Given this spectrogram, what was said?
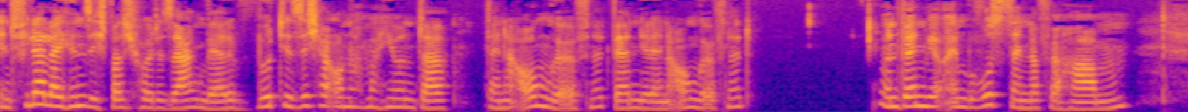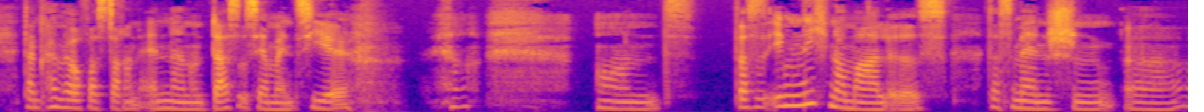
in vielerlei Hinsicht, was ich heute sagen werde, wird dir sicher auch noch mal hier und da deine Augen geöffnet, werden dir deine Augen geöffnet. Und wenn wir ein Bewusstsein dafür haben, dann können wir auch was daran ändern und das ist ja mein Ziel. Ja. Und dass es eben nicht normal ist, dass Menschen, äh,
